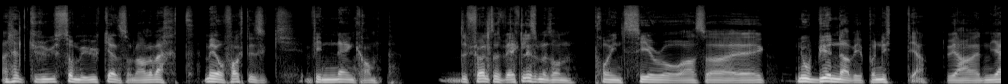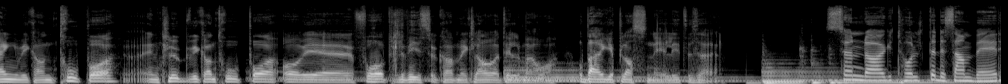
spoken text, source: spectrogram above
den, helt grusomme uken som det hadde vært, med å faktisk vinne en kamp. Det føltes virkelig som en sånn point zero, altså eh, nå begynner vi på nytt igjen. Vi har en gjeng vi kan tro på, en klubb vi kan tro på, og vi, forhåpentligvis så kan vi klare til og med å, å berge plassen i Eliteserien. Søndag 12. desember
